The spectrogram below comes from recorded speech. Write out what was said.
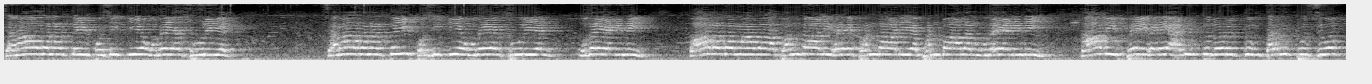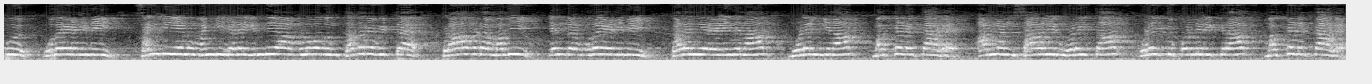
சனாதனத்தை பொசுக்கிய உதய சூரியன். சனாதனத்தை பொசுக்கிய உதய சூரியன் உதயநிதி. பாரத மாதா பங்காளிகளை பந்தாடிய பண்பாளன் உதயநிதி. காவி பேய்களை அடித்து நொறுக்கும் கருப்பு சிவப்பு உதயநிதி. சங்கியனும் வங்கிகளை இந்தியா முழுவதும் கதறவிட்ட திராவிட மதி எங்கள் உதயநிதி. கலைஞர் எழுதினார் முழங்கினார் மக்களுக்காக. அண்ணன் ஸ்டாலின் உழைத்தார் உழைத்துக் கொண்டிருக்கிறார் மக்களுக்காக.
